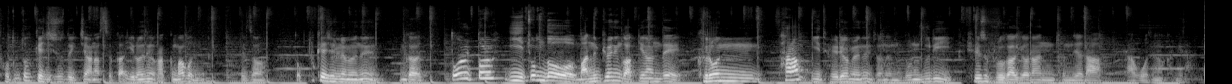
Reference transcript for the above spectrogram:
더 똑똑해질 수도 있지 않았을까 이런 생각 가끔 하거든요. 그래서 똑똑해지려면은 그러니까 똘똘이 좀 더 맞는 표현인 것 같긴 한데 그런 사람이 되려면은 저는 논술이 필수 불가결한 존재다라고 생각합니다.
